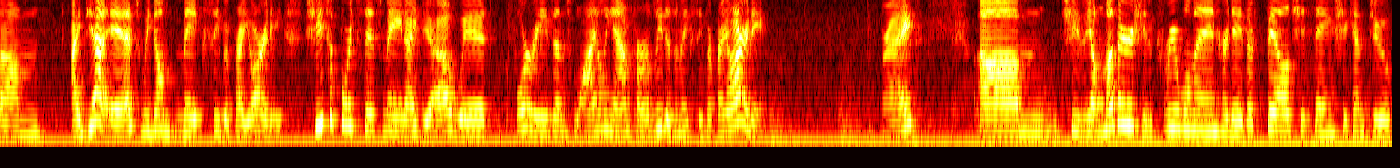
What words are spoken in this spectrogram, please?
um, idea is we don't make sleep a priority. She supports this main idea with four reasons why Liam probably doesn't make sleep a priority. Right? Um, she's a young mother, she's a career woman, her days are filled, she thinks she can do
